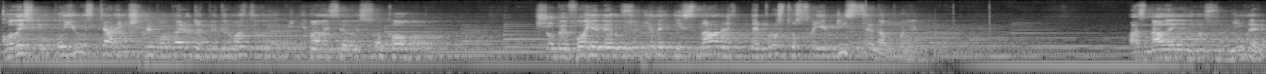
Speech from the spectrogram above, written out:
Колись у бою стяги йшли попереду підрозділу і піднімалися високо, щоб воїни розуміли і знали не просто своє місце на полі, а знали і розуміли,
